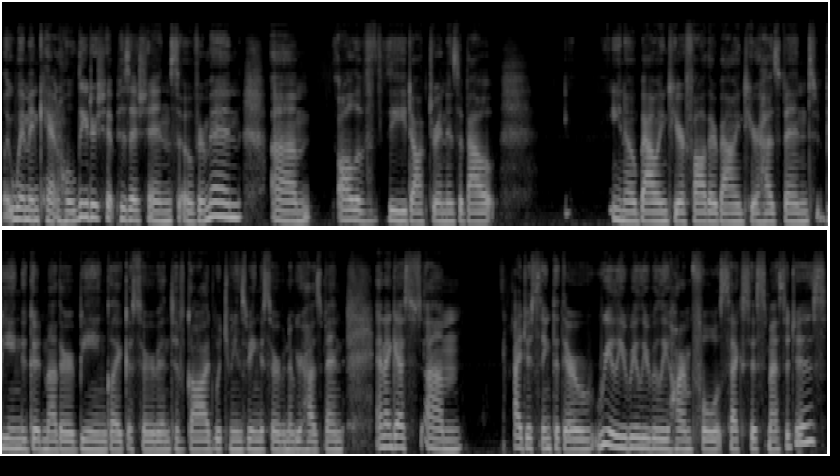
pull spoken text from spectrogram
Like, women can't hold leadership positions over men. Um, all of the doctrine is about you know, bowing to your father, bowing to your husband, being a good mother, being like a servant of God, which means being a servant of your husband. And I guess um, I just think that there are really, really, really harmful sexist messages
